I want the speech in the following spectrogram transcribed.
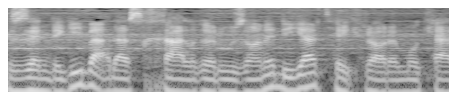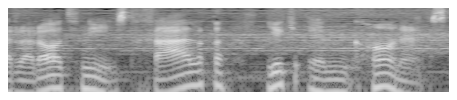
زندگی بعد از خلق روزانه دیگر تکرار مکررات نیست. خلق یک امکان است.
